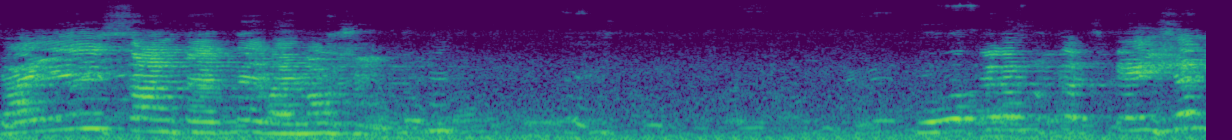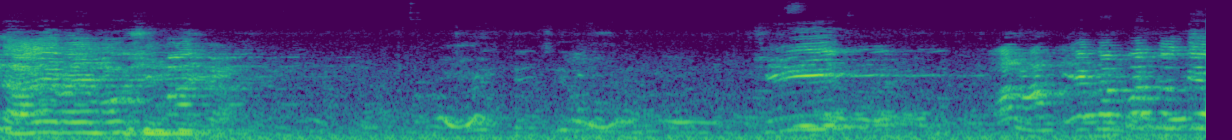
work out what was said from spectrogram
काही सांगता येत नाही बाई मावशी. डोक्याला नुसतं टेन्शन झालंय बाई मावशी माझ्या. श्री एका पद्धती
